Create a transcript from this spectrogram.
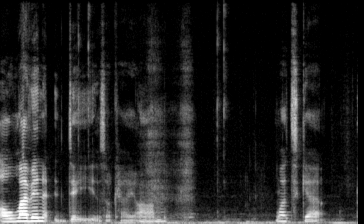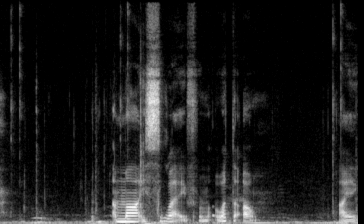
11 days okay um let's get my sleigh from what the oh I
